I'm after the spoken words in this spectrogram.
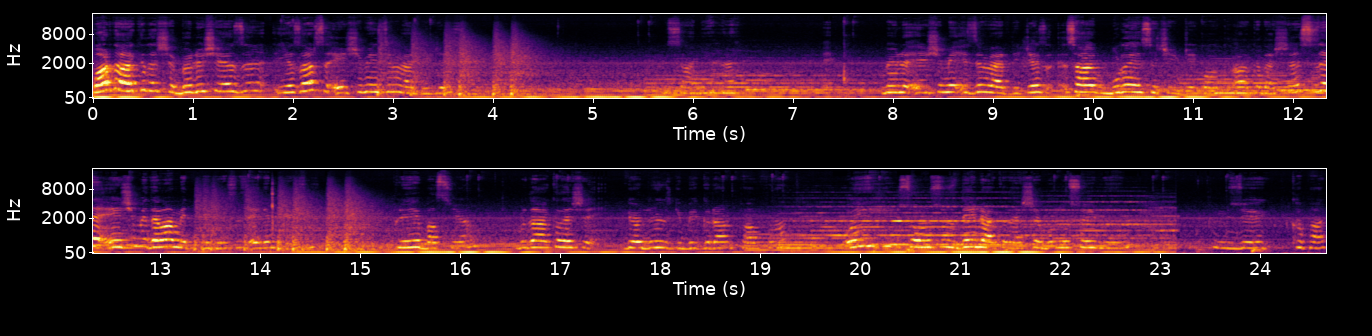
Bu arada arkadaşlar böyle şey yazı, yazarsa erişime izin ver Böyle erişime izin ver diyeceğiz. Buraya seçilecek arkadaşlar. Size erişime devam et diyeceksiniz. Elemeyeceksiniz. Play'e basıyor. Burada arkadaşlar gördüğünüz gibi Grand Pub falan. Oyun hiç sorunsuz değil arkadaşlar. Bunu söyleyeyim. Müziği kapat.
